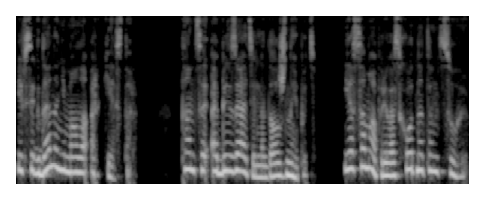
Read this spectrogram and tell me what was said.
«и всегда нанимала оркестр. Танцы обязательно должны быть. Я сама превосходно танцую».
